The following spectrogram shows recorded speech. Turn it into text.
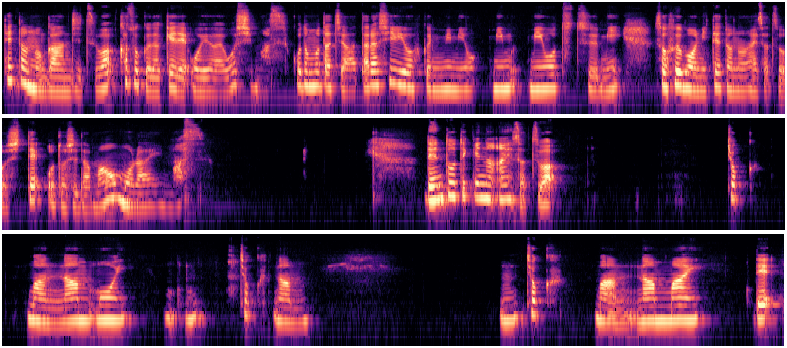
テトの元日は家族だけでお祝いをします子供たちは新しい洋服に耳を身身を包み祖父母にテトの挨拶をしてお年玉をもらいます伝統的な挨拶はチョクマンナンモイんチョクナンんチョクマンナンマイで、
